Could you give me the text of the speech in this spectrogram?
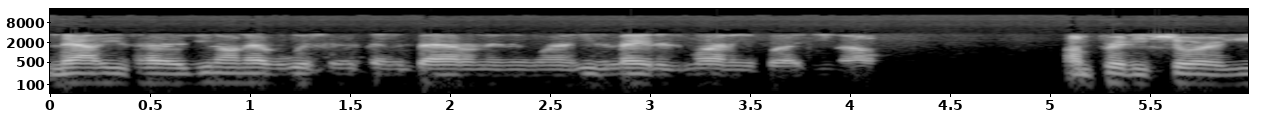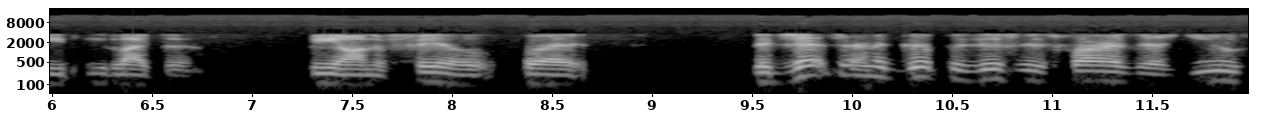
now he's heard you don't ever wish anything bad on anyone. He's made his money, but you know, I'm pretty sure he'd, he'd like to be on the field. But the Jets are in a good position as far as their youth,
